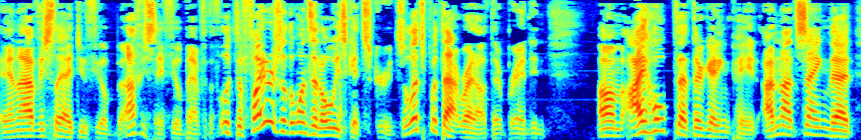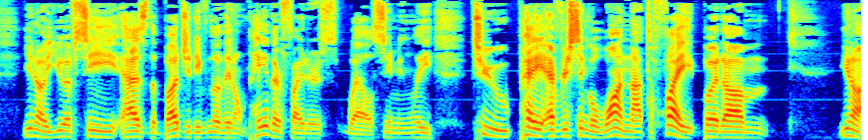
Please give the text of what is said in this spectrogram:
And obviously, I do feel obviously I feel bad for the look. The fighters are the ones that always get screwed. So let's put that right out there, Brandon. Um, I hope that they're getting paid. I'm not saying that you know UFC has the budget, even though they don't pay their fighters well, seemingly to pay every single one not to fight. But um, you know,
